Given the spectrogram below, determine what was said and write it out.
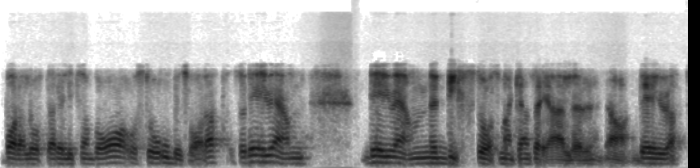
bara låta det liksom vara och stå obesvarat? Så det är ju en, det är ju en diss då som man kan säga. Eller, ja, det är ju att,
